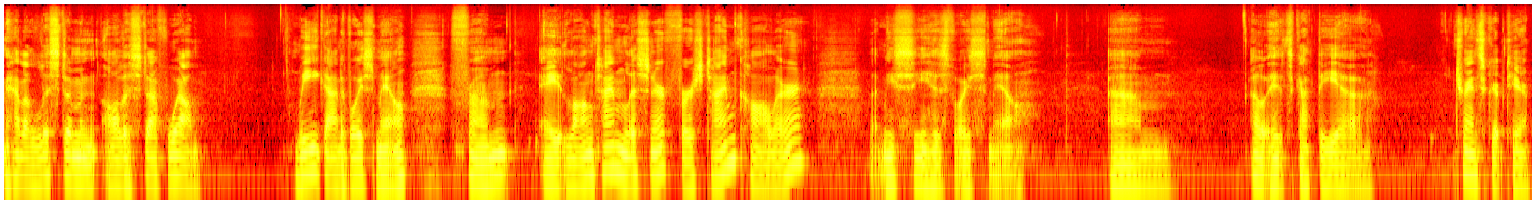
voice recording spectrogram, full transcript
how to list them and all this stuff. Well, we got a voicemail from a longtime listener, first time caller. Let me see his voicemail. Um, oh, it's got the uh, transcript here.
